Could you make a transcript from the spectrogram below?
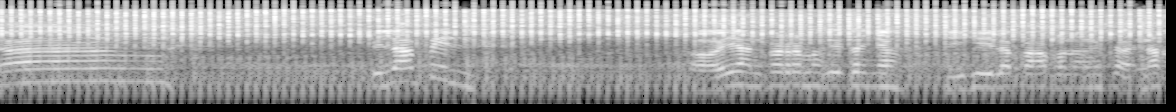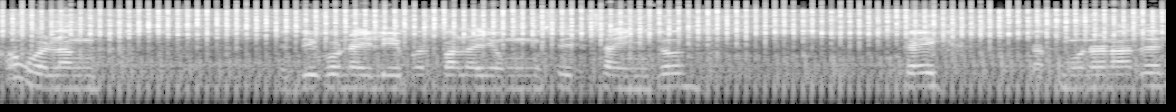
Ng pilapil. Oh, yan para makita nyo. Hihila pa ako ng isa. Naka, walang hindi ko nailipat pala yung si- sign doon. Okay, cut muna natin.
